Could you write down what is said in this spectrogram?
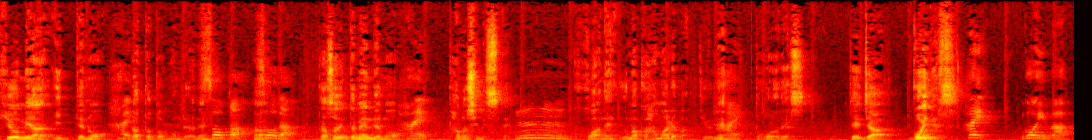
清宮行ってのはいだったと思うんだよね、そうか、ん。そうだ。だそういった面でもはい。楽しみですね、うん。ここはねうまくはまればっていうね、はい。ところです。でじゃあ5位です、はい。5位は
